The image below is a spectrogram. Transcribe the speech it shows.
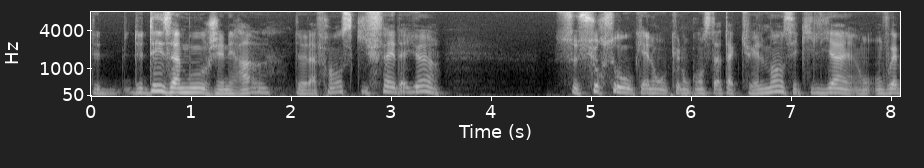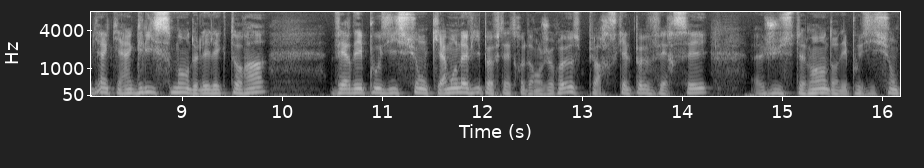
désamour général de la France qui fait d'ailleurs ce sursaut que l'on constate actuellement, c'est qu'il y a, on voit bien qu'il y a un glissement de l'électorat vers des positions qui, à mon avis, peuvent être dangereuses parce qu'elles peuvent verser euh, justement dans des positions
